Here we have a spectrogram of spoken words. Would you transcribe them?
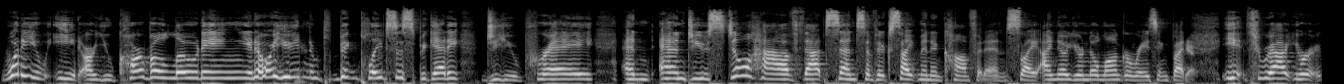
What do you eat? Are you carbo loading? You know, are you eating big plates of spaghetti? Do you pray? And and do you still have that sense of excitement and confidence? Like I know you're no longer racing, but yeah. throughout your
